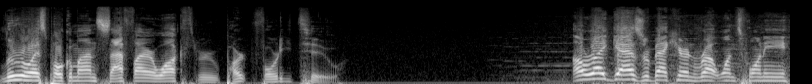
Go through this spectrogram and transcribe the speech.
Lueroi's Pokemon Sapphire Walkthrough, Part 42. Alright guys, we're back here in Route 120,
